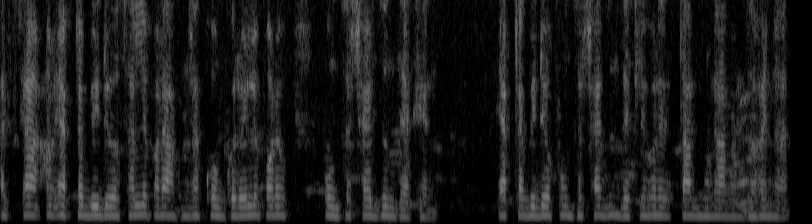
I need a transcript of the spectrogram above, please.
আজকে আমি একটা ভিডিও ছাড়লে পরে আপনারা কম করে হলে পরে পঞ্চাশ ষাট জন দেখেন। একটা ভিডিও পঞ্চাশ ষাট জন দেখলে পরে তার মনে আনন্দ হয় না?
